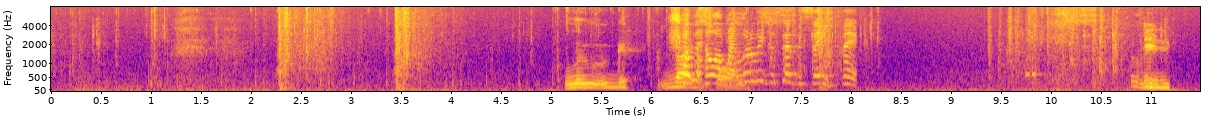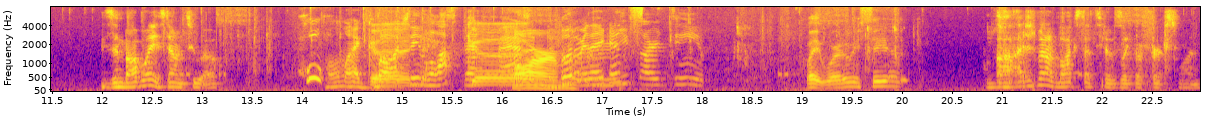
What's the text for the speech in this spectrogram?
Lug. Shut the Nice hell up! I literally just said the same thing. Dude, Zimbabwe is down 2-0. Oh my gosh, they lost that Good. fast. Farm. What Were a against? team. Wait, where do we see it? Uh, I just went on Logstat too. It was like the first one.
